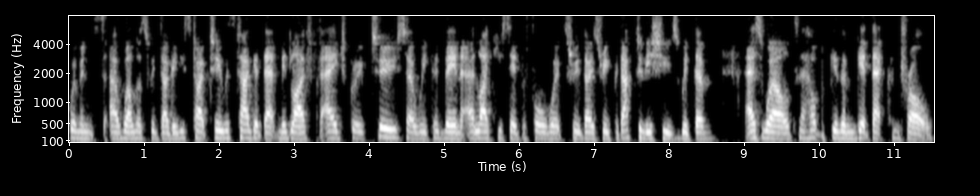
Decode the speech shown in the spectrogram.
women's uh, wellness with diabetes type 2 was target that midlife age group too so we could then uh, like you said before work through those reproductive issues with them as well to help give them get that control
